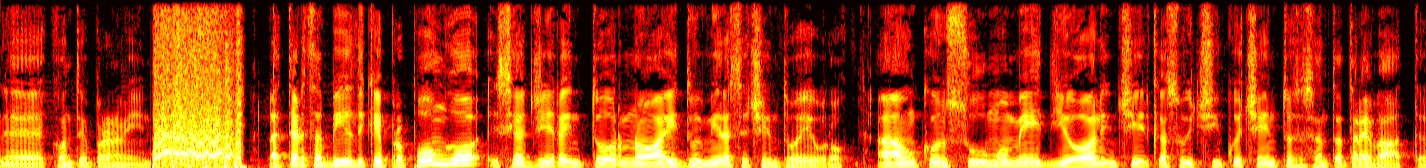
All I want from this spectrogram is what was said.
eh, contemporaneamente. La terza build che propongo si aggira intorno ai 2600 euro, ha un consumo medio all'incirca sui 563 watt.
